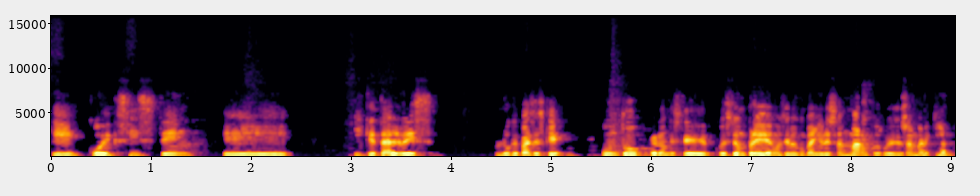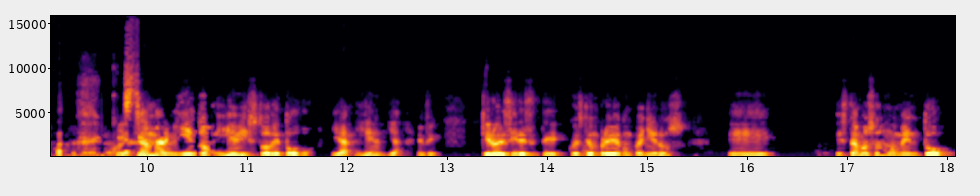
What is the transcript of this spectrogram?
que coexisten eh, y que tal vez lo que pasa es que, punto, perdón, este, cuestión previa, como decía mi compañero es San Marcos, voy a San Marquino. San Marquino y he visto de todo, ¿ya? Y en, ya, en fin. Quiero decir, este, cuestión previa, compañeros, eh, estamos en un momento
